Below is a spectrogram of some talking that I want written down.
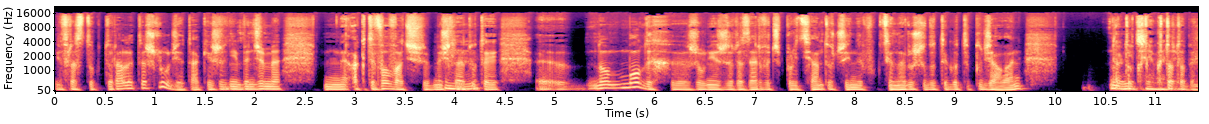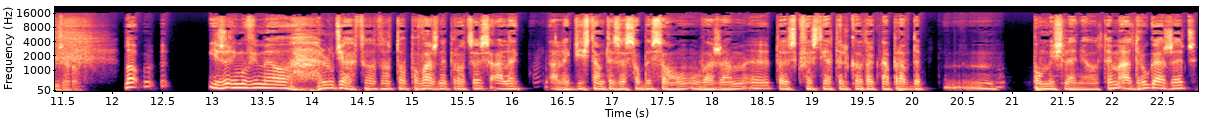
infrastruktura, ale też ludzie, tak? Jeżeli nie będziemy mm, aktywować, myślę mm. tutaj, e, no, młodych żołnierzy rezerwy, czy policjantów, czy innych funkcjonariuszy do tego typu działań, no to, to kto będzie. to będzie robił? No, jeżeli mówimy o ludziach, to, to, to, poważny proces, ale, ale gdzieś tam te zasoby są, uważam. To jest kwestia tylko tak naprawdę mm, pomyślenia o tym. A druga rzecz,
